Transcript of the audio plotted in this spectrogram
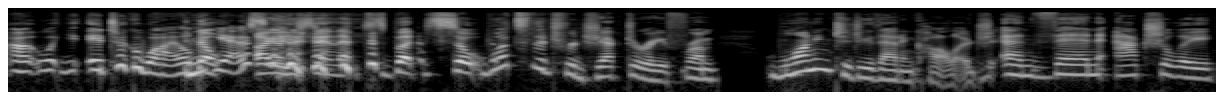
Uh, it took a while, no, yes. I understand that. But so, what's the trajectory from wanting to do that in college and then actually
